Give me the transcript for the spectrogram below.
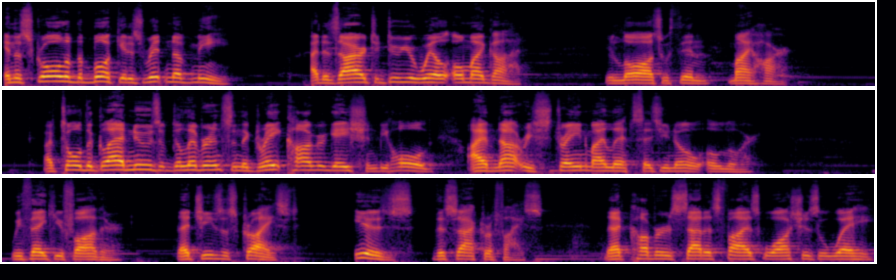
In the scroll of the book it is written of me I desire to do your will, O my God. Your law is within my heart. I've told the glad news of deliverance in the great congregation. Behold, I have not restrained my lips, as you know, O Lord. We thank you, Father, that Jesus Christ is the sacrifice that covers, satisfies, washes away,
